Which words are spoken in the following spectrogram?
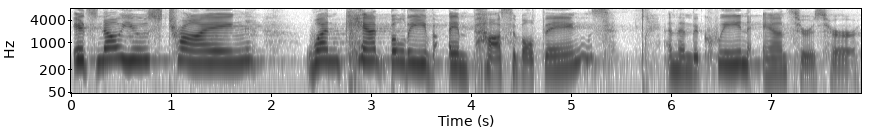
it's no use trying one can't believe impossible things. And then the queen answers her,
